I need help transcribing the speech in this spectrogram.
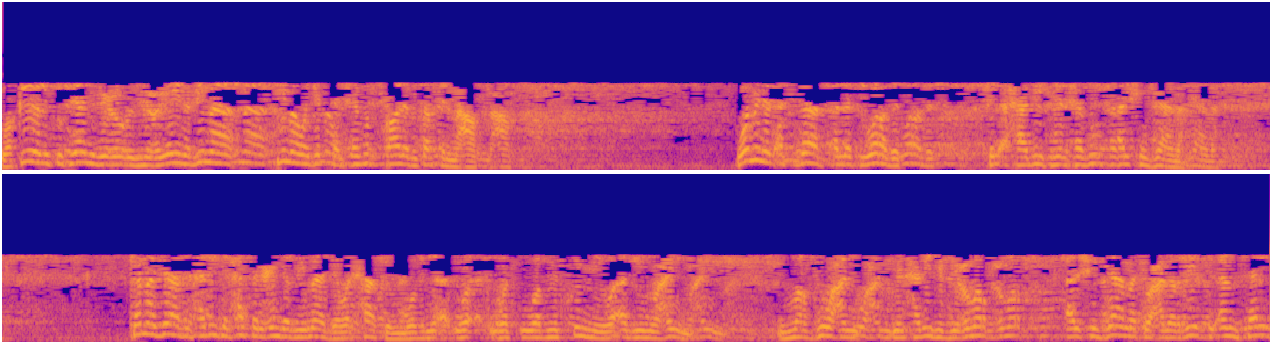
وقيل لسفيان بن عيينة بما فيما وجدت الحفظ؟ قال بترك المعاصي. ومن الأسباب التي وردت في الأحاديث للحفظ الحجامة كما جاء في الحديث الحسن عند ابن ماجه والحاكم وابن, وابن السني وأبي نعيم مرفوعا من حديث ابن عمر الحجامة على الريق أمثل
